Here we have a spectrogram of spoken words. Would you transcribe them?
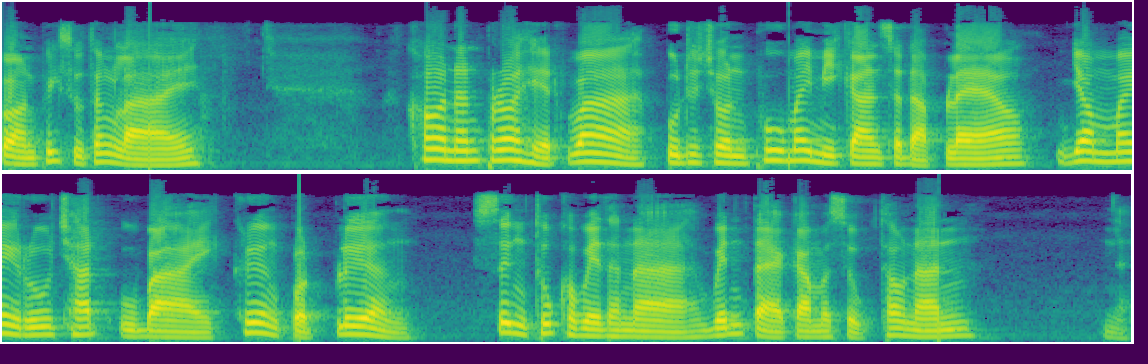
ก่อนภิกษุทั้งหลาย ข้อนั้นเพราะเหตุว่าปุถุชนผู้ไม่มีการสดับแล้ว ย่อมไม่รู้ชัดอุบาย เครื่องปลดเปลื้อง ซึ่งทุกขเวทนาเว้นแต่กรรมสุขเท่านั้นนะ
